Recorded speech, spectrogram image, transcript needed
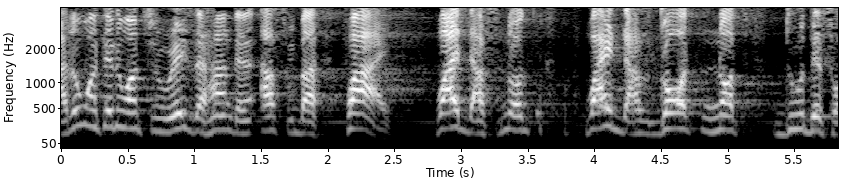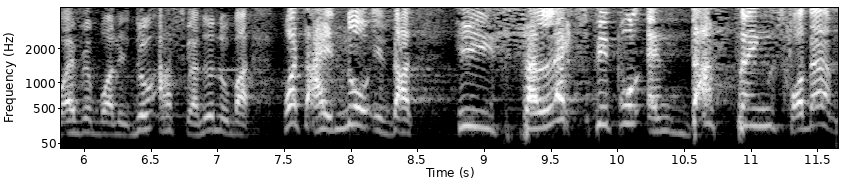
I, don't want anyone to raise their hand and ask me, but why? Why does not why does God not do this for everybody? Don't ask me, I don't know. But what I know is that He selects people and does things for them.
